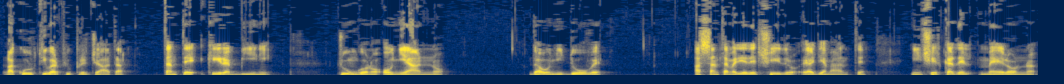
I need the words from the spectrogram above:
la cultivar più pregiata, tant'è che i rabbini giungono ogni anno da ogni dove a Santa Maria del Cedro e a Diamante in cerca del melon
